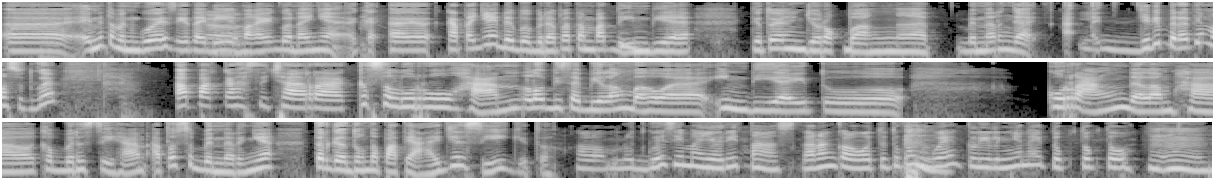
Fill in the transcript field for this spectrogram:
eh, ini temen gue sih tadi Oh. makanya gue nanya. Eh, katanya ada beberapa tempat di India gitu yang jorok banget, bener nggak? A- Jadi berarti maksud gue apakah secara keseluruhan lo bisa bilang bahwa India itu kurang dalam hal kebersihan? Atau sebenarnya tergantung tempatnya aja sih gitu? kalau menurut gue sih mayoritas. Karena kalau waktu itu kan gue kelilingnya naik tuk-tuk tuh. Mm-mm.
